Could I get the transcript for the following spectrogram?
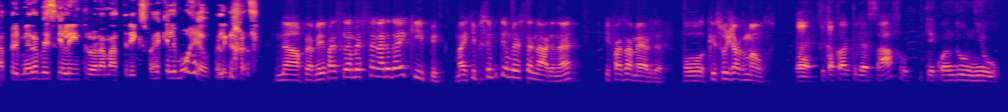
a primeira vez que ele entrou na Matrix foi que ele morreu, tá ligado? Não, pra mim parece que ele é um mercenário da equipe. Mas a equipe sempre tem um mercenário, né? Que faz a merda. Ou que suja as mãos. É, fica claro que ele é safo, porque quando o Neil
